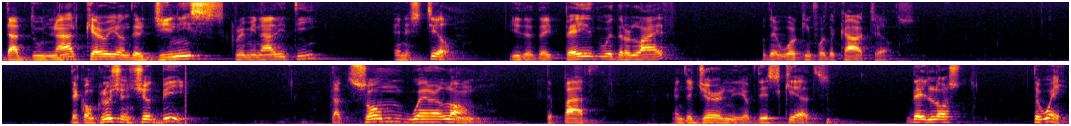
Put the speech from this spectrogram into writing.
that do not carry on their genes criminality, and still, either they paid with their life or they're working for the cartels. The conclusion should be that somewhere along the path and the journey of these kids, they lost the way.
